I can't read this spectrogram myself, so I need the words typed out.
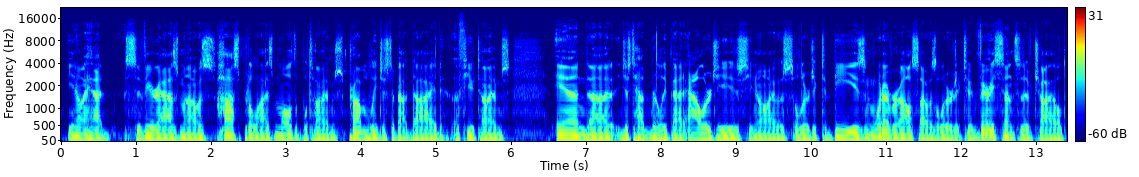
You know, I had severe asthma. I was hospitalized multiple times, probably just about died a few times, and uh, just had really bad allergies. You know, I was allergic to bees and whatever else I was allergic to. Very sensitive child.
